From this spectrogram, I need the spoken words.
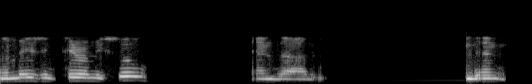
an amazing tiramisu, and um, and then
